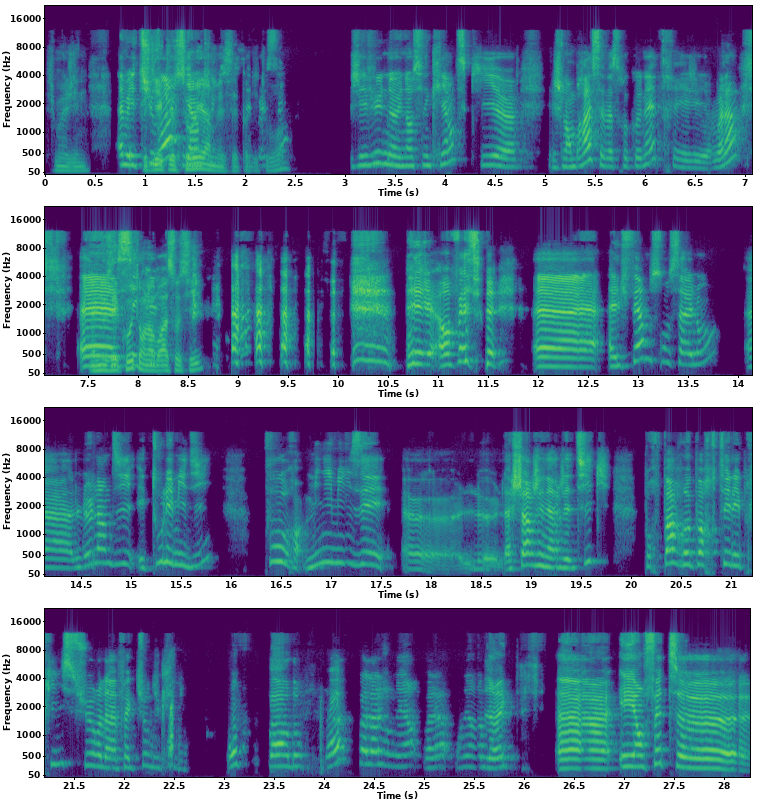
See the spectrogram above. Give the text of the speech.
j'imagine. Ah, mais tu vois, le sourire, mais c'est pas du tout. J'ai vu une, ancienne cliente qui, euh, je l'embrasse, elle va se reconnaître et voilà. elle nous euh, écoute, on l'embrasse aussi. et en fait, euh, elle ferme son salon le lundi et tous les midis pour minimiser euh, la charge énergétique, pour pas reporter les prix sur la facture du client. Pardon. Hop, voilà, j'en ai un. Voilà, on est en direct. Euh, et en fait. Euh,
